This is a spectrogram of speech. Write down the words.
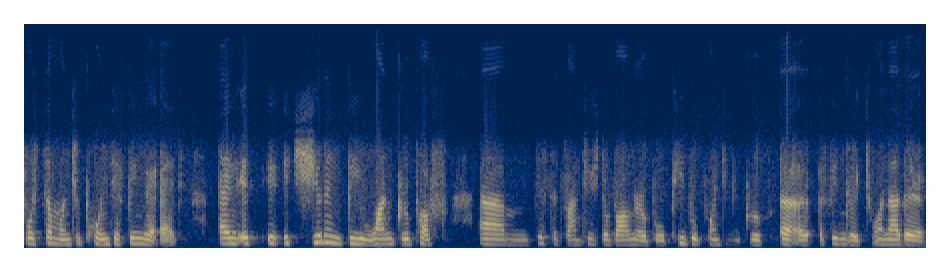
for someone to point a finger at. And it, it, it shouldn't be one group of um, disadvantaged or vulnerable people pointing a group uh, a finger to another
